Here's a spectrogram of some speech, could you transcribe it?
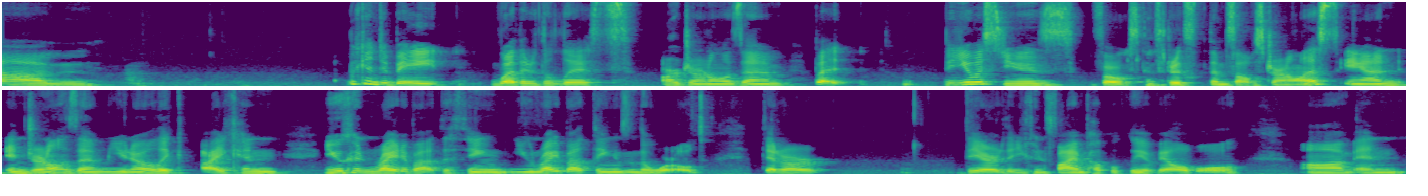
um we can debate whether the lists are journalism, but the US News folks consider themselves journalists. And in journalism, you know, like I can, you can write about the thing, you write about things in the world that are there that you can find publicly available. Um, and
